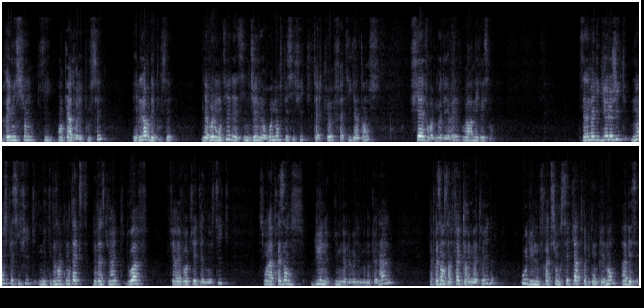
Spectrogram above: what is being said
rémissions qui encadrent les poussées, et lors des poussées, il y a volontiers des signes généraux non spécifiques tels que fatigue intense, fièvre modérée, voire amaigrissement. Des anomalies biologiques non spécifiques, mais qui dans un contexte de vascularite doivent faire évoquer le diagnostic, sont la présence d'une immunoglobuline monoclonale, la présence d'un facteur rhumatoïde ou d'une fraction C4 du complément ABC.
